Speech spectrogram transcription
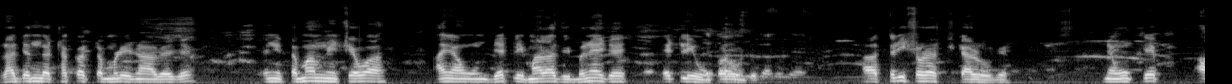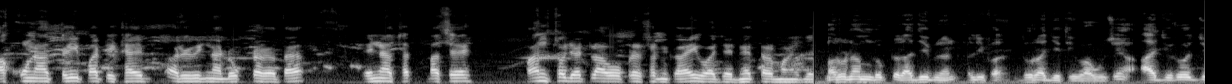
રાજેન્દ્ર ઠક્કર ચમડીના આવે છે એની તમામની સેવા અહીંયા હું જેટલી મારાથી બને છે, એટલી હું કરું છું. આ ત્રીસ વર્ષ ચાલુ છે. ને હું કે આખુંના ત્રિપાટી સાહેબ અરવિંદના ડૉક્ટર હતા. એના પાસે પાંચસો જેટલા ઓપરેશન કરાવ્યા છે નેત્રમણી મારું નામ ડૉક્ટર રાજીવરન ખલીફા ધોરાજીથી વાવું છે. આજ રોજ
